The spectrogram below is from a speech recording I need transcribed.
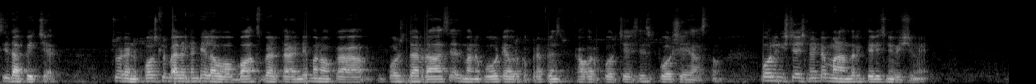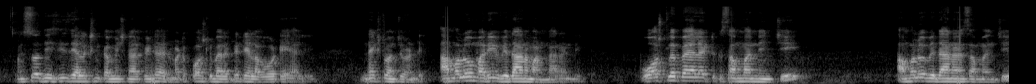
సీదా పిక్చర్ చూడండి పోస్టల్ బ్యాలెట్ అంటే ఇలా బాక్స్ పెడతారండి. మనం ఒక పోస్ట్ ద్వారా రాసి అది మనకు ఓటు ఎవరికి ప్రిఫరెన్స్ కవర్ పోస్ట్ చేసేసి పోస్ట్ చేసేస్తాం. పోలింగ్ స్టేషన్ అంటే మనందరికీ తెలిసిన విషయమే. So this is election commission of India అనమాట పోస్టల్ బ్యాలెట్ అంటే ఇలా ఓట్ వేయాలి. నెక్స్ట్ వన్ చూడండి. అమలు మరియు విధానం అన్నారండి పోస్టల్ బ్యాలెట్కి సంబంధించి అమలు విధానానికి సంబంధించి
